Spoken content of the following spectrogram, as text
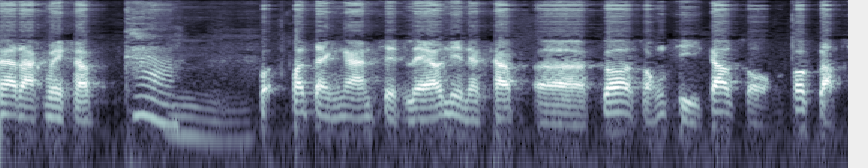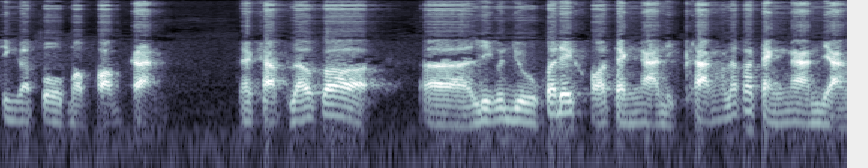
น่ารักไหมครับ ค่ะอืมพอพอแต่งงานเสร็จแล้วเนี่ยนะครับเอ่อก็สองสี่เก้าสองก็กลับสิงคโปร์มาพร้อมกันนะครับ แล้วก็เอ่อลีกุนยูก็ได้ขอแต่งงานอีกครั้ง แล้วก็แต่งงานอย่าง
